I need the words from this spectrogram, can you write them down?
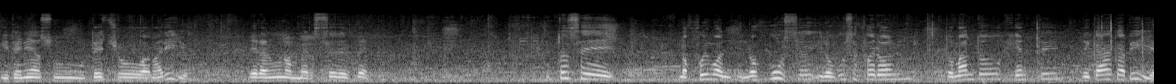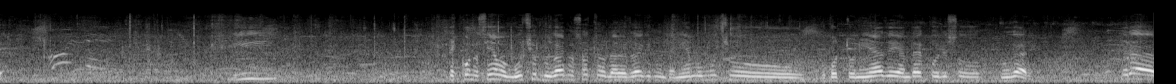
y tenían su techo amarillo, eran unos Mercedes-Benz. Entonces nos fuimos en los buses y los buses fueron tomando gente de cada capilla. Y desconocíamos muchos lugares, nosotros la verdad que no teníamos mucha oportunidad de andar por esos lugares. Era,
